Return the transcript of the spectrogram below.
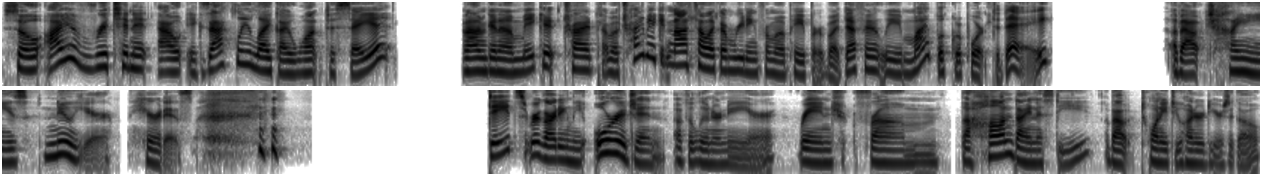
So I have written it out exactly like I want to say it. And I'm gonna make it try I'm gonna try to make it not sound like I'm reading from a paper, but definitely my book report today about Chinese New Year. Here it is. Dates regarding the origin of the Lunar New Year range from the Han Dynasty, about 2200 years ago,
